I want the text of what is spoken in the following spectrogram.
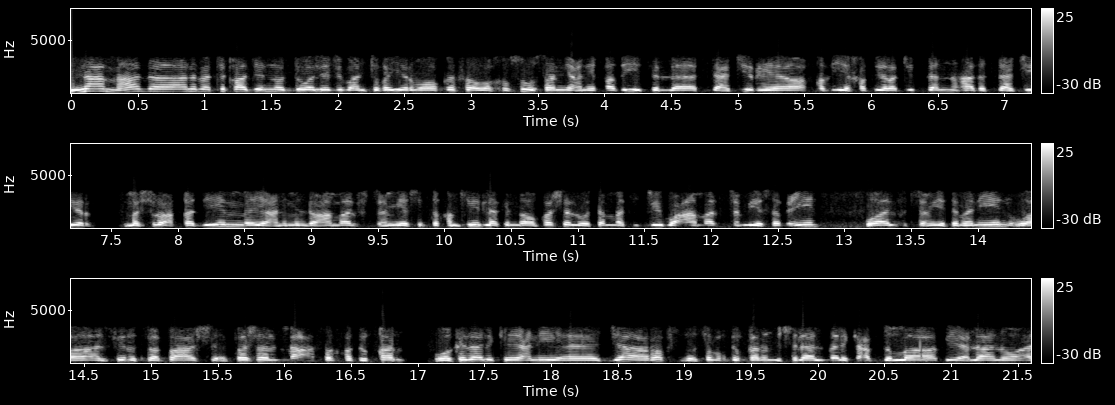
نعم هذا أنا باعتقادي أنه الدول يجب أن تغير مواقفها وخصوصا يعني قضية التهجير هي قضية خطيرة جدا، هذا التهجير مشروع قديم يعني منذ عام 1956 لكنه فشل وتم تجريبه عام 1970 و1980 و2019 فشل مع صفقة القرن. وكذلك يعني آه، جاء رفض صفقة القرن من خلال الملك عبد الله بإعلانه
